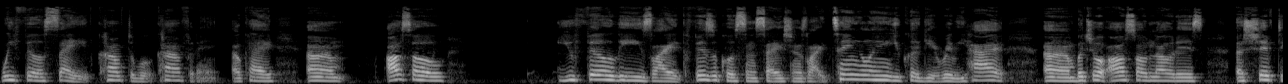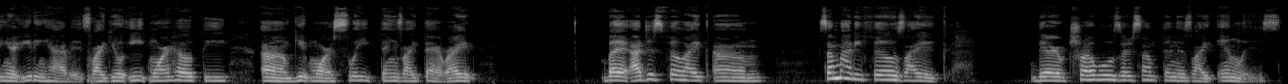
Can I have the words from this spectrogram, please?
we feel safe, comfortable, confident. Okay. Um, also, you feel these like physical sensations like tingling, you could get really hot, um, but you'll also notice a shift in your eating habits. Like you'll eat more healthy, um, get more sleep, things like that, right? But I just feel like um, somebody feels like their troubles or something is like endless,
